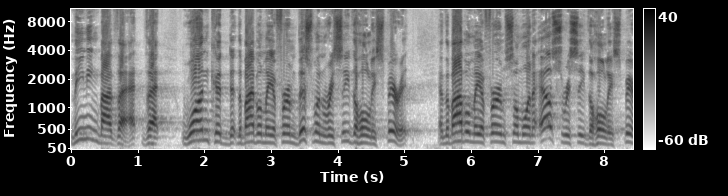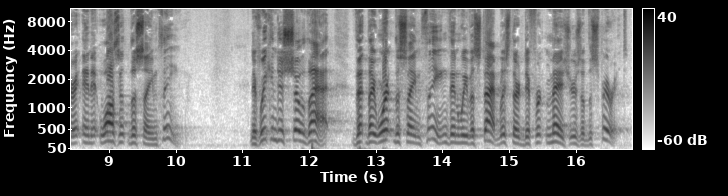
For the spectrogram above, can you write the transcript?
Meaning by that, that one could, the Bible may affirm this one received the Holy Spirit, and the Bible may affirm someone else received the Holy Spirit, and it wasn't the same thing. And if we can just show that, that they weren't the same thing, then we've established they're different measures of the Spirit.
